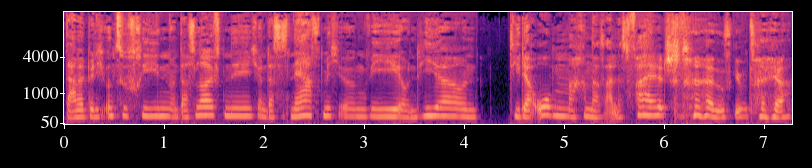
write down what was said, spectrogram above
damit bin ich unzufrieden und das läuft nicht und das nervt mich irgendwie und hier und die da oben machen das alles falsch. Also es gibt da ja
